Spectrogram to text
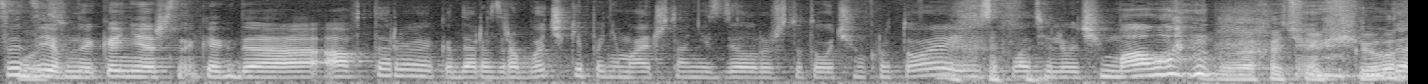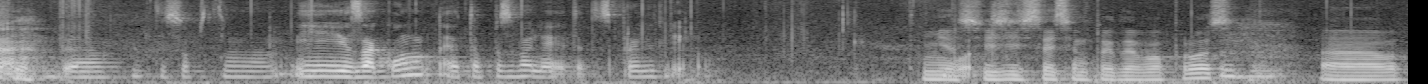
судебные, конечно, когда авторы, когда разработчики понимают, что они сделали что-то очень крутое, им заплатили очень мало. Вот. Да, хочу еще. Да, да, это, собственно, и закон это позволяет, это справедливо. У меня в Вот. связи с этим тогда вопрос. Мгм. А, вот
